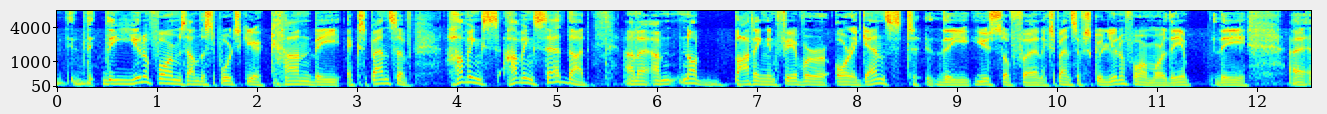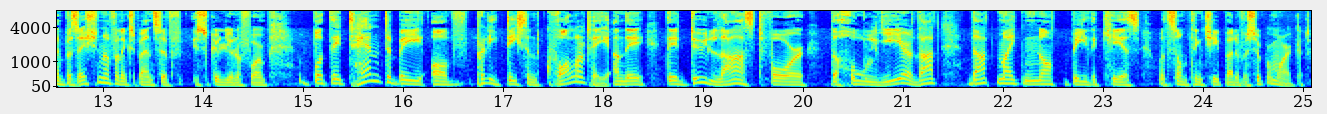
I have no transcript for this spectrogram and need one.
The, the uniforms and the sports gear can be expensive. Having having said that, and I, am not batting in favour or against the use of an expensive school uniform or the the uh, imposition of an expensive school uniform, but they tend to be of pretty decent quality and they, they do last for the whole year. That that might not be the case with something cheap out of a supermarket.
